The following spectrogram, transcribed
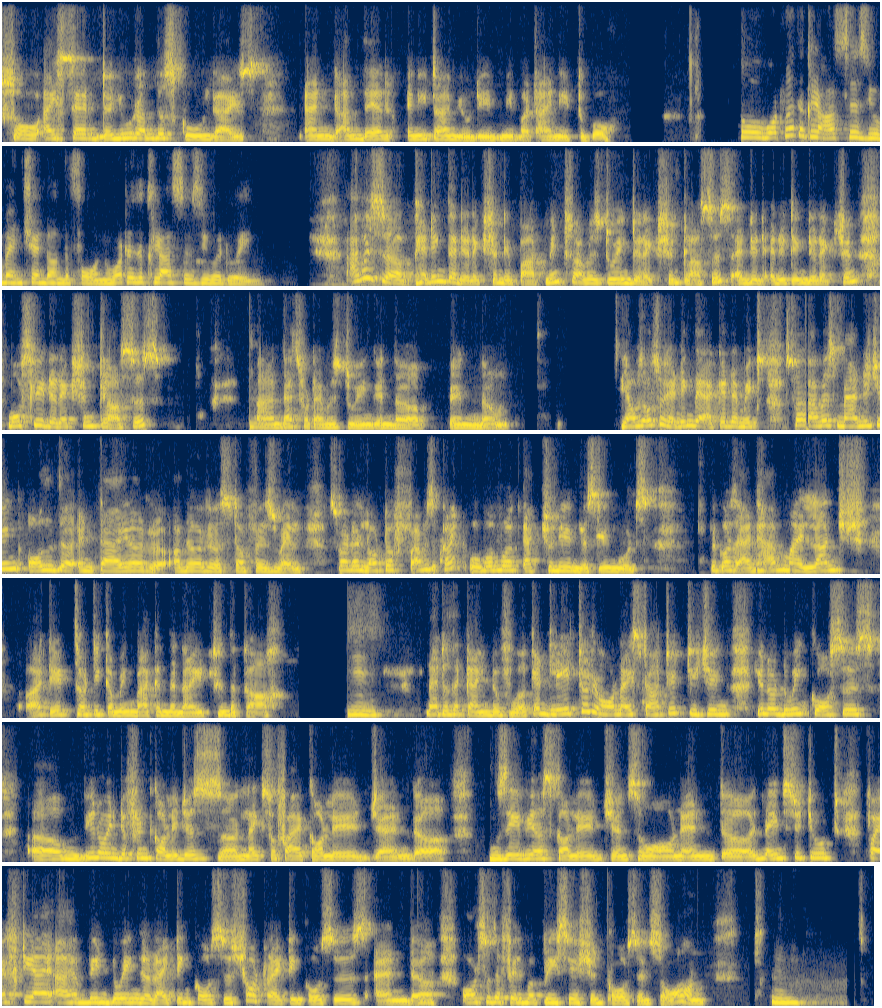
So I said, You run the school, guys, and I'm there anytime you need me, but I need to go. So, what were the classes you mentioned on the phone? What are the classes you were doing? I was uh, heading the direction department, so I was doing direction classes. I did editing direction, mostly direction classes, and that's what I was doing in the in um, yeah, I was also heading the academics. So I was managing all the entire other stuff as well. So I had a lot of, I was quite overworked actually in Whistling Woods because I'd have my lunch at 8.30 coming back in the night in the car. Mm. That is the kind of work. And later on, I started teaching, you know, doing courses, um, you know, in different colleges uh, like Sophia College and uh, Xavier's College and so on. And uh, in the Institute for FTI, I have been doing the writing courses, short writing courses, and uh, mm. also the film appreciation course and so on. Mm.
